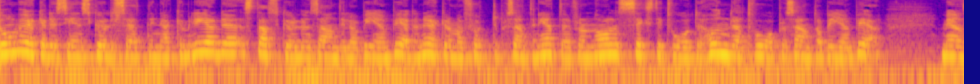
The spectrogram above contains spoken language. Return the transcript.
De ökade sin skuldsättning, den ackumulerade statsskuldens andel av BNP, den ökade med 40 procentenheter från 0,62 till 102 procent av BNP. Medan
